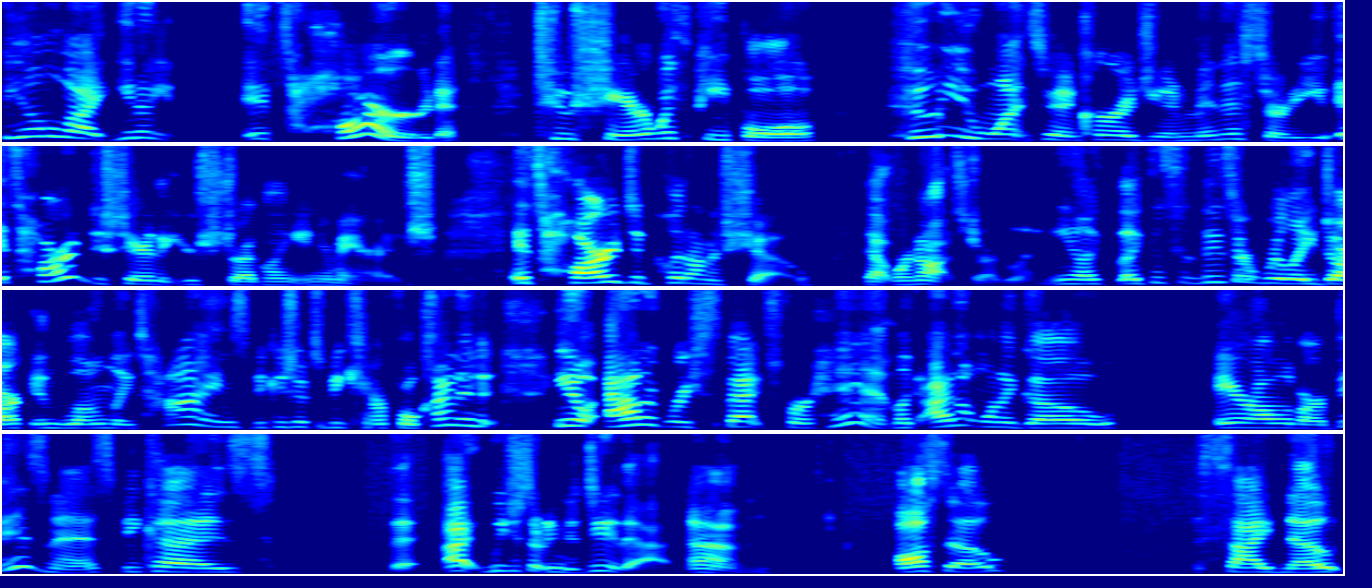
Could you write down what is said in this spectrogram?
feel like, you know, it's hard to share with people who you want to encourage you and minister to you. It's hard to share that you're struggling in your marriage. It's hard to put on a show that we're not struggling. You know, like like this these are really dark and lonely times because you have to be careful, kind of, you know, out of respect for him. Like I don't want to go air all of our business because I, we just don't need to do that. Um, also, side note,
